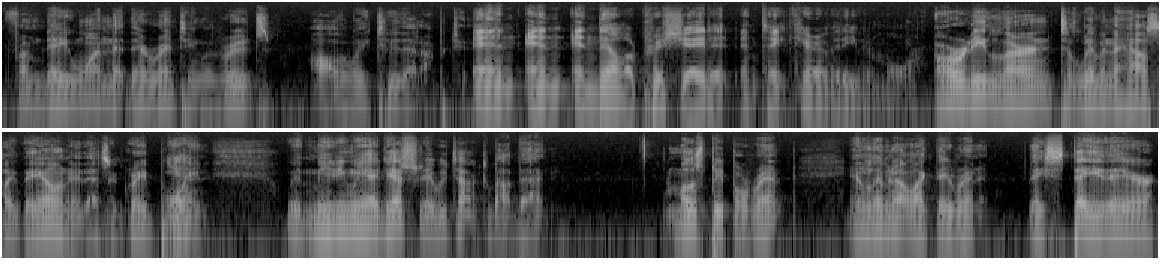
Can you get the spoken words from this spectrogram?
from day one that they're renting with roots all the way to that opportunity. And and and they'll appreciate it and take care of it even more. already learned to live in a house like they own it. That's a great point. With meeting we had yesterday, we talked about that. Most people rent and living in it like they rent it. They stay there,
